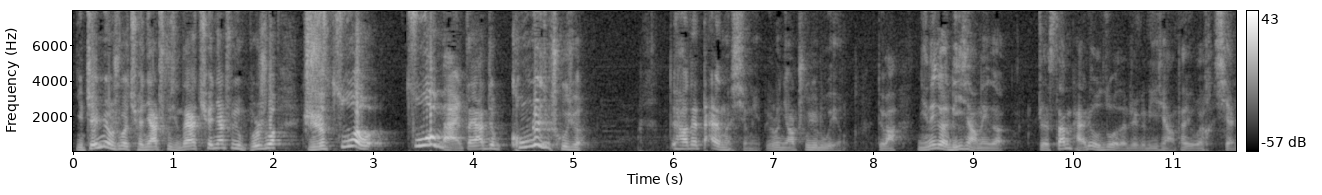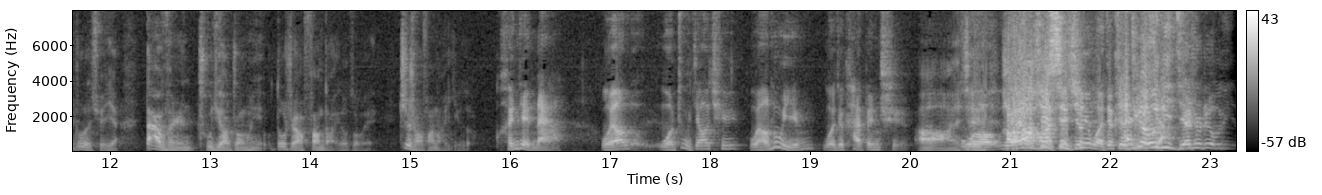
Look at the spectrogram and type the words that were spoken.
你真正说全家出行，大家全家出行不是说只是坐坐满，大家就空着就出去了，对，还要带大量的行李，比如说你要出去露营，对吧？你那个理想那个这三排六座的这个理想，它有个显著的缺陷，大部分人出去要装东西都是要放倒一个座位，至少放倒一个很简单啊，我要我住郊区，我要露营，我就开奔驰。啊。我我要去市区我就开这个问题结束，这个问题。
